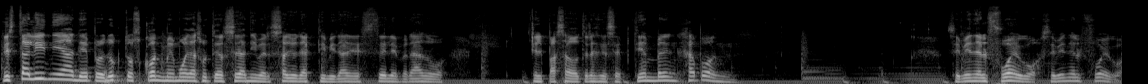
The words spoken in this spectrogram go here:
Esta línea de productos conmemora su tercer aniversario de actividades celebrado el pasado 3 de septiembre en Japón. Se viene el fuego, se viene el fuego.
